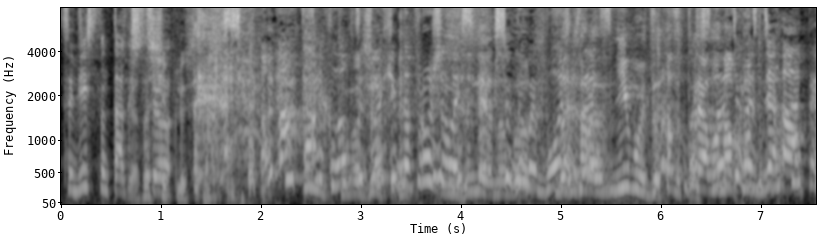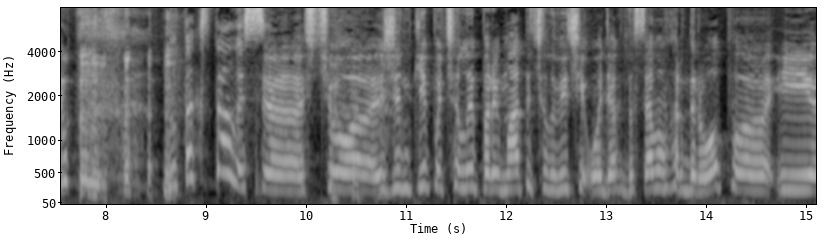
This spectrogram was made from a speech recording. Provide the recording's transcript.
це дійсно так, Я що защіплюся. ці хлопці трохи напружились, Ні, ну, що бо думаю, боже, зараз зараз знімуть зразу прямо на почнуть ходу. роздягати. Ну так сталося, що жінки почали переймати чоловічий одяг до себе в гардероб. е, І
